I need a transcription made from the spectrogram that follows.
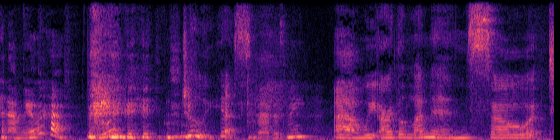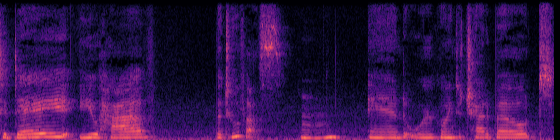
And I'm the other half. Julie. Julie, yes. That is me. Uh, we are the Lemons. So today you have the two of us. Mm-hmm. And we're going to chat about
